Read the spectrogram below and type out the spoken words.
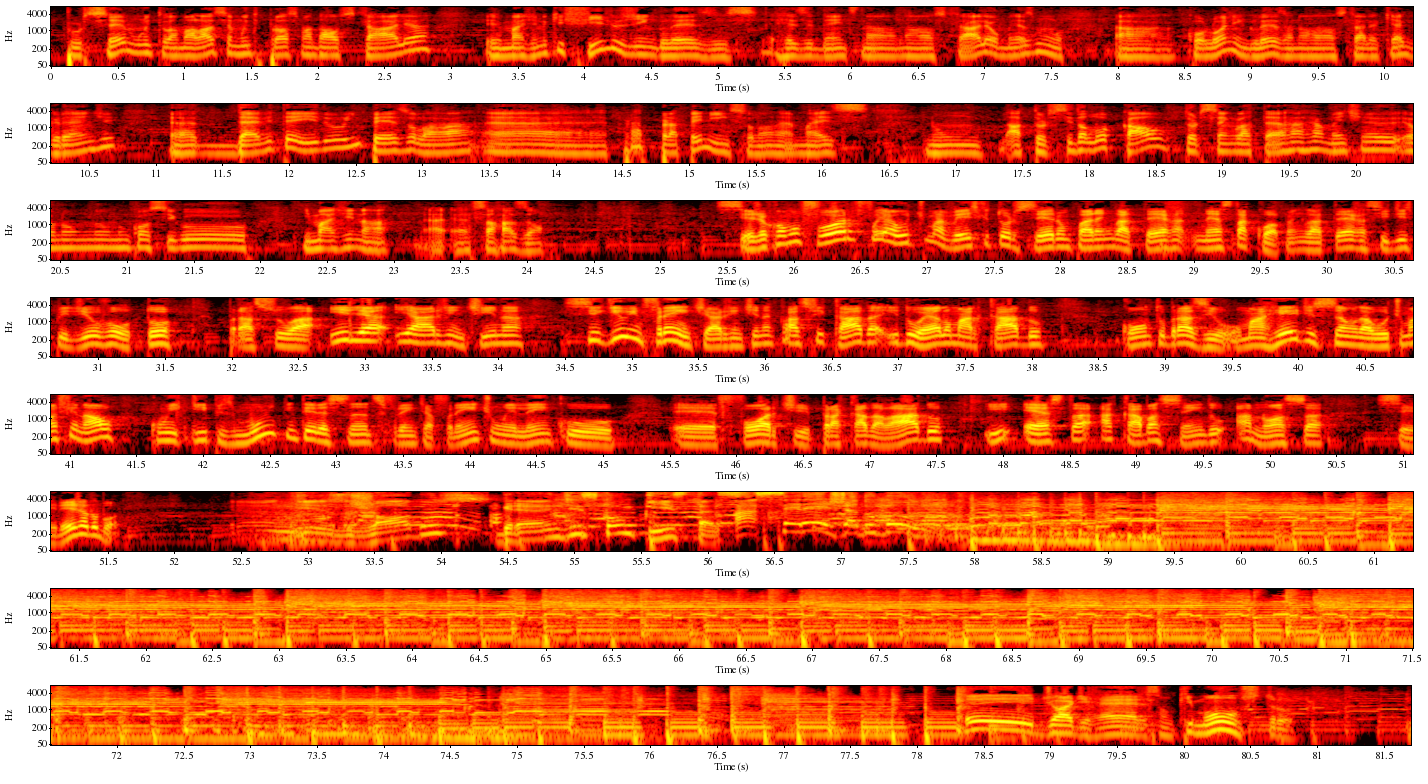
por ser muito a Malásia é muito próxima da Austrália, eu imagino que filhos de ingleses residentes na, na Austrália, ou mesmo a colônia inglesa na Austrália, que é grande, é, deve ter ido em peso lá é, para a península, né? Mas num, a torcida local torcer a Inglaterra, realmente eu não, não, não consigo imaginar é, essa razão. Seja como for, foi a última vez que torceram para a Inglaterra nesta Copa. A Inglaterra se despediu, voltou para sua ilha e a Argentina seguiu em frente. A Argentina classificada e duelo marcado contra o Brasil. Uma reedição da última final com equipes muito interessantes frente a frente, um elenco é, forte para cada lado e esta acaba sendo a nossa cereja do bolo. Grandes jogos, grandes conquistas. A cereja do bolo. George Harrison, que monstro!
